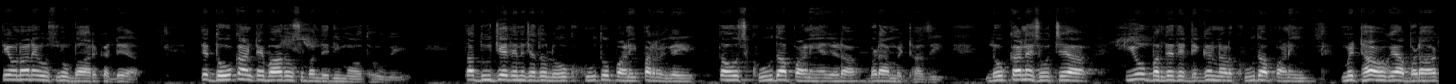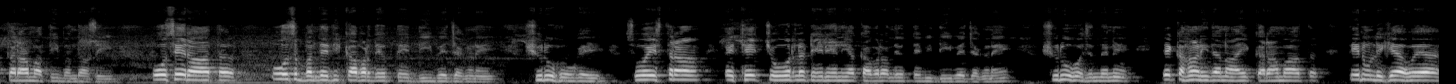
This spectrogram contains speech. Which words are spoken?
ਤੇ ਉਹਨਾਂ ਨੇ ਉਸ ਨੂੰ ਬਾਹਰ ਕੱਢਿਆ ਤੇ 2 ਘੰਟੇ ਬਾਅਦ ਉਸ ਬੰਦੇ ਦੀ ਮੌਤ ਹੋ ਗਈ। ਤਾਂ ਦੂਜੇ ਦਿਨ ਜਦੋਂ ਲੋਕ ਖੂਹ ਤੋਂ ਪਾਣੀ ਭਰਨ ਗਏ ਤਾਂ ਉਸ ਖੂਹ ਦਾ ਪਾਣੀ ਹੈ ਜਿਹੜਾ ਬੜਾ ਮਿੱਠਾ ਸੀ। ਲੋਕਾਂ ਨੇ ਸੋਚਿਆ ਕਿ ਉਹ ਬੰਦੇ ਦੇ ਡਿੱਗਣ ਨਾਲ ਖੂਹ ਦਾ ਪਾਣੀ ਮਿੱਠਾ ਹੋ ਗਿਆ, ਬੜਾ ਕਰਾਮਾਤੀ ਬੰਦਾ ਸੀ। ਉਸੇ ਰਾਤ ਉਸ ਬੰਦੇ ਦੀ ਕਬਰ ਦੇ ਉੱਤੇ ਦੀਵੇ ਜਗਣੇ ਸ਼ੁਰੂ ਹੋ ਗਏ। ਸੋ ਇਸ ਤਰ੍ਹਾਂ ਇੱਥੇ ਚੋਰ ਲਟੇਰਿਆਂ ਦੀਆਂ ਕਬਰਾਂ ਦੇ ਉੱਤੇ ਵੀ ਦੀਵੇ ਜਗਣੇ ਸ਼ੁਰੂ ਹੋ ਜਾਂਦੇ ਨੇ। ਇਹ ਕਹਾਣੀ ਦਾ ਨਾਮ ਹੈ ਕਰਾਮਾਤ ਤੇ ਇਹਨੂੰ ਲਿਖਿਆ ਹੋਇਆ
